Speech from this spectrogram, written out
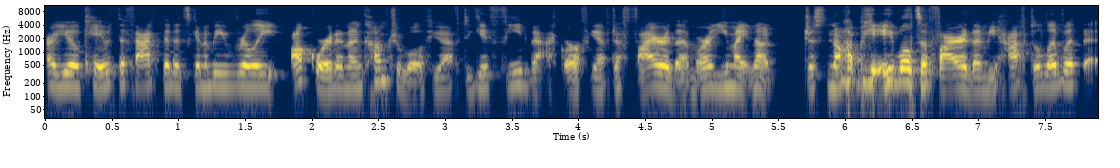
Are you okay with the fact that it's going to be really awkward and uncomfortable if you have to give feedback or if you have to fire them or you might not just not be able to fire them? You have to live with it.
